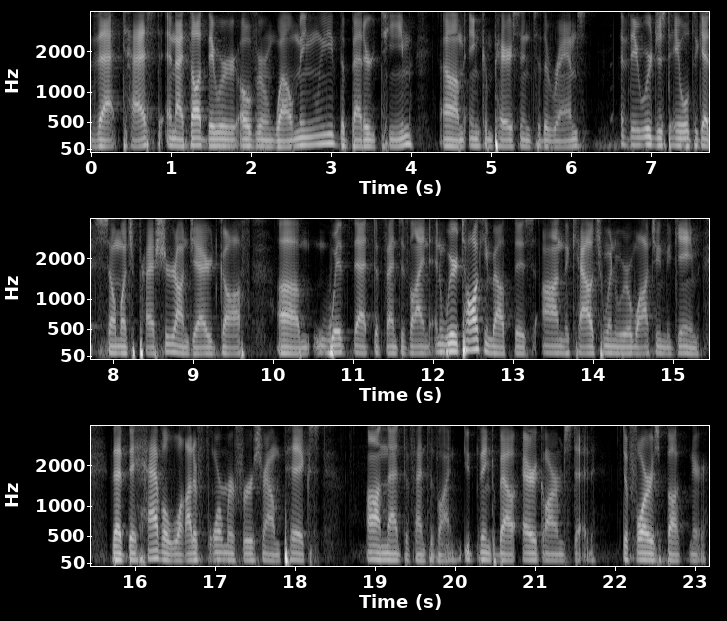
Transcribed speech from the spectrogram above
that test. And I thought they were overwhelmingly the better team um, in comparison to the Rams. They were just able to get so much pressure on Jared Goff um, with that defensive line. And we were talking about this on the couch when we were watching the game that they have a lot of former first round picks on that defensive line. You think about Arik Armstead, DeForest Buckner,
